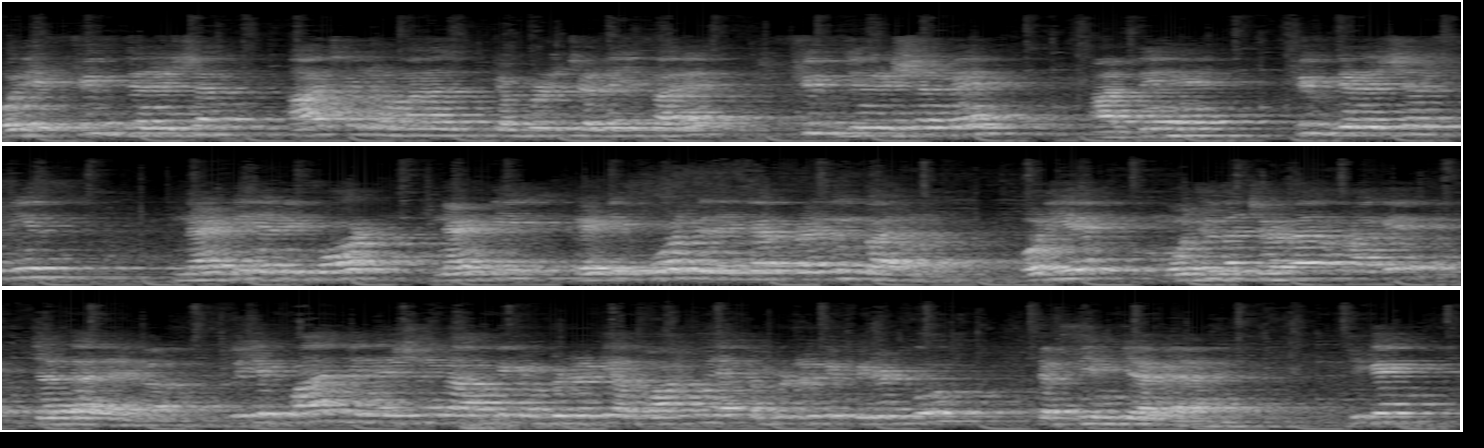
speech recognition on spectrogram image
और ये फिफ्थ जनरेशन आज का जो हमारा कंप्यूटर चल रहा ये सारे फिफ्थ जनरेशन में आते हैं। फिफ्थ जनरेशन मींस 1984 1984 से लेकर प्रेजेंट और ये मौजूदा चल रहा है आगे। चलता रहेगा। तो ये पाँच जनरेशन में आपके कंप्यूटर के अकाउंट में कंप्यूटर के पीरियड को तकसीम किया गया है। ठीक है?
